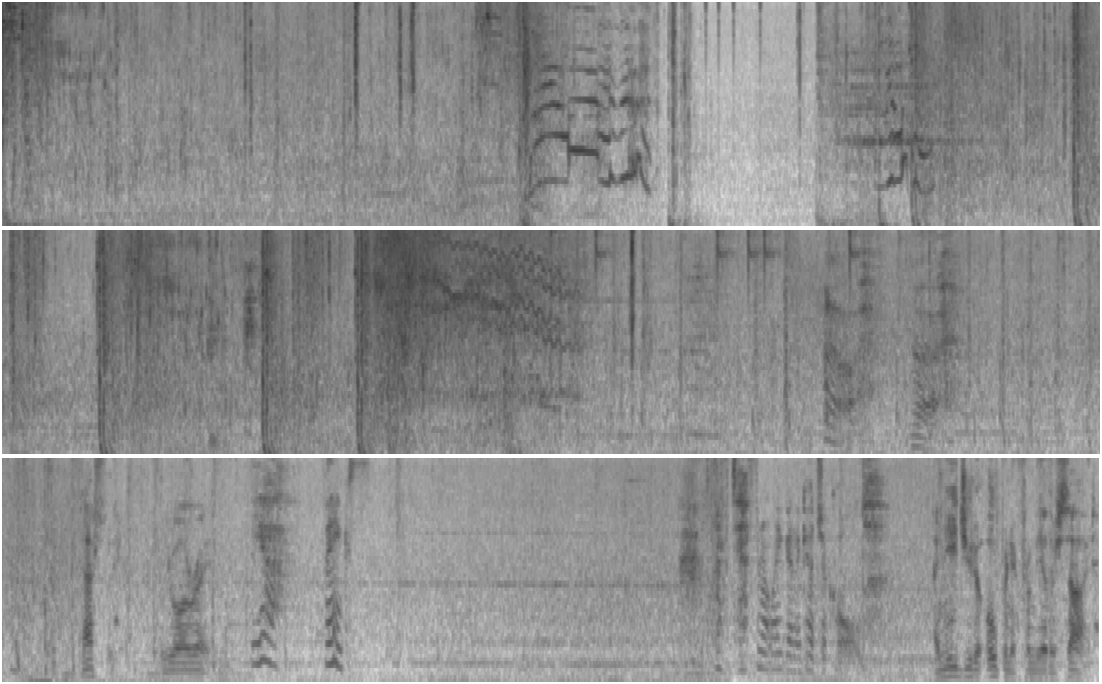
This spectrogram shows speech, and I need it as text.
Gonna catch a cold. I need you to open it from the other side.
